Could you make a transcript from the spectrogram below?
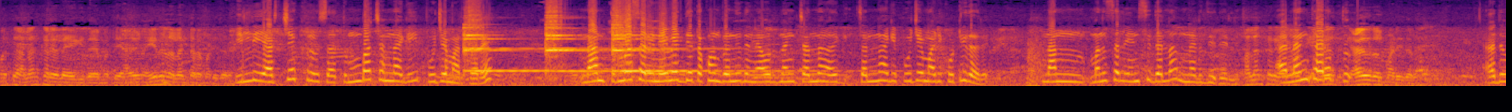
ಮತ್ತೆ ಅಲಂಕಾರ ಎಲ್ಲ ಹೇಗಿದೆ? ಮತ್ತೆ ಯಾವ- ಏನೇನು ಅಲಂಕಾರ ಮಾಡಿದ್ದಾರೆ? ಇಲ್ಲಿ ಅರ್ಚಕರು ಸಹ ತುಂಬಾ ಚೆನ್ನಾಗಿ ಪೂಜೆ ಮಾಡ್ತಾರೆ. ನಾನು ತುಂಬ ಸರಿ ನೈವೇದ್ಯ ತಗೊಂಡು ಬಂದಿದ್ದೇನೆ. ಅವ್ರು ನಂಗೆ ಚೆನ್ನಾಗಿ ಚೆನ್ನಾಗಿ ಪೂಜೆ ಮಾಡಿ ಕೊಟ್ಟಿದ್ದಾರೆ. ನನ್ನ ಮನಸ್ಸಲ್ಲಿ ಎಣಿಸಿದೆಲ್ಲ ನಡೆದಿದೆ ಇಲ್ಲಿ. ಅಲಂಕಾರ ಅದು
